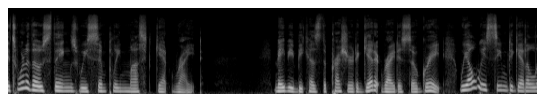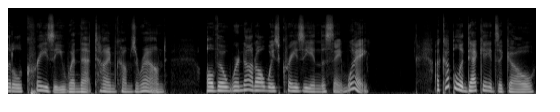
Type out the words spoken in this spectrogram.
It's one of those things we simply must get right. Maybe because the pressure to get it right is so great, we always seem to get a little crazy when that time comes around, although we're not always crazy in the same way. A couple of decades ago,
